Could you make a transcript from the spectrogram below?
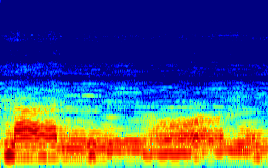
날이 오면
